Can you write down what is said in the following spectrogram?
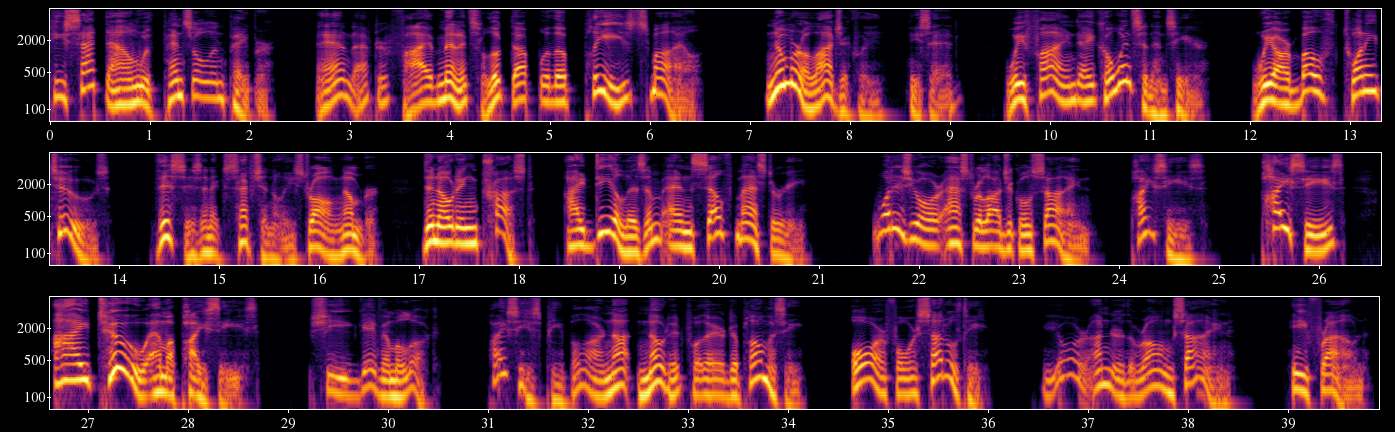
He sat down with pencil and paper, and after five minutes looked up with a pleased smile. Numerologically, he said, we find a coincidence here. We are both 22s. This is an exceptionally strong number, denoting trust, idealism, and self mastery. What is your astrological sign? Pisces. Pisces? I too am a Pisces. She gave him a look. Pisces people are not noted for their diplomacy or for subtlety. You're under the wrong sign. He frowned.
